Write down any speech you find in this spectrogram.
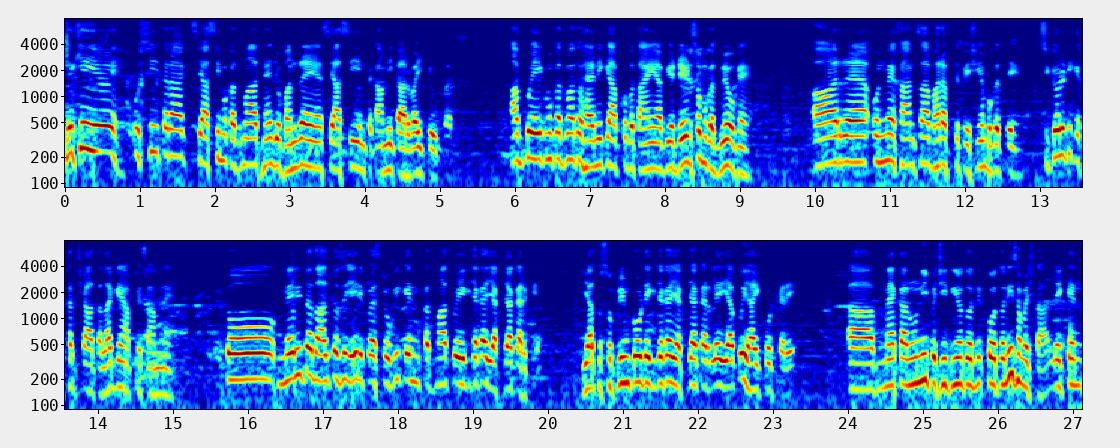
देखिए ये उसी तरह सियासी मुकदमात हैं जो बन रहे हैं सियासी इंतकामी कार्रवाई के ऊपर। आपको एक मुकदमा तो है नहीं कि आपको बताएँ अब ये डेढ़ सौ मुकदमे हो गए। हैं और उनमें खान साहब हर हफ़्ते पेशियाँ भुगतते हैं। सिक्योरिटी के खदशात अलग हैं आपके सामने। तो मेरी तो अदालतों से यही रिक्वेस्ट होगी कि इन मुकदमात को एक जगह यकजा करके या तो सुप्रीम कोर्ट एक जगह यकजा कर ले या कोई हाई कोर्ट करे। आ, मैं कानूनी पेचीदगियों तो को तो नहीं समझता लेकिन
